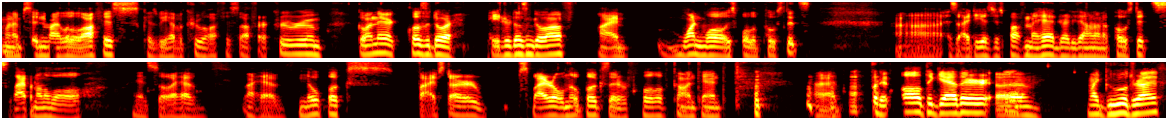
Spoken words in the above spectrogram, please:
when I'm sitting in my little office because we have a crew office off our crew room. Go in there, close the door. Pager doesn't go off. I'm one wall is full of post-its. Uh, as ideas just pop in my head, write it down on a post-it, slap it on the wall. And so I have I have notebooks, five star spiral notebooks that are full of content. I put it all together. Um, my Google Drive,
